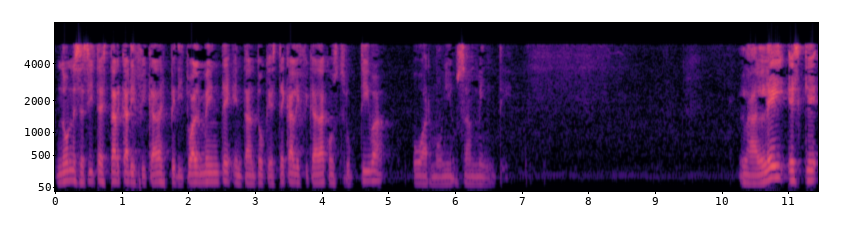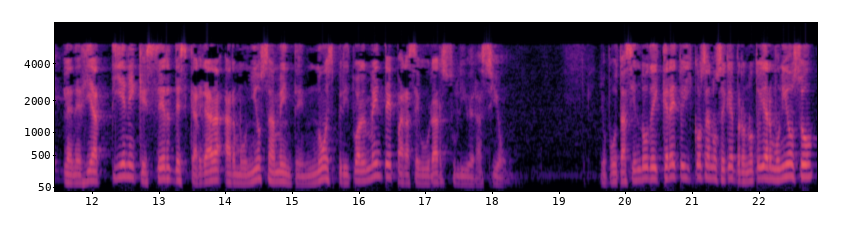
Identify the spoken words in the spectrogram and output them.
no necesita estar calificada espiritualmente en tanto que esté calificada constructiva o armoniosamente. La ley es que la energía tiene que ser descargada armoniosamente, no espiritualmente, para asegurar su liberación. Yo puedo estar haciendo decreto y cosas no sé qué, pero no estoy armonioso.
